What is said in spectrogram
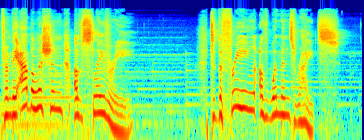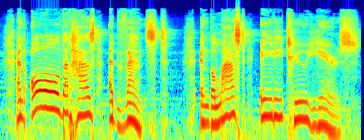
From the abolition of slavery to the freeing of women's rights and all that has advanced in the last 82 years.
